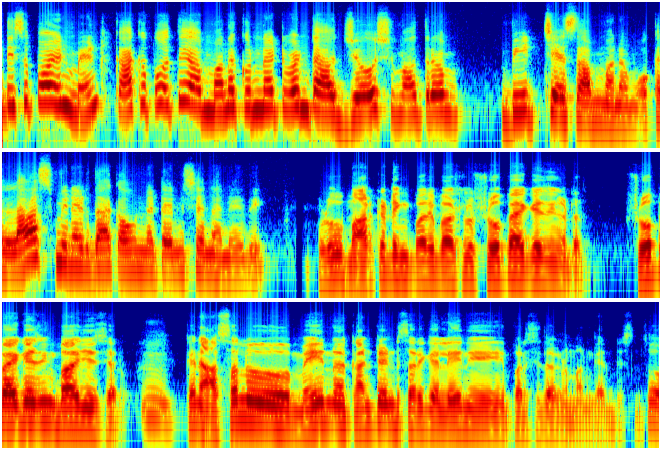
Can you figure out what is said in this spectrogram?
డిసప్పాయింట్మెంట్ కాకపోతే మనకున్నటువంటి ఆ జోష్ మాత్రం బీట్ చేసాం మనం. ఒక లాస్ట్ మినిట్ దాకా ఉన్న టెన్షన్ అనేది. ఇప్పుడు మార్కెటింగ్ పరిభాషలో షో ప్యాకేజింగ్ అంటారు. షో ప్యాకేజింగ్ బాగా చేశారు. కానీ అసలు మెయిన్ కంటెంట్ సరిగ్గా లేని పరిస్థితి అక్కడ మనకు అనిపిస్తుంది. సో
